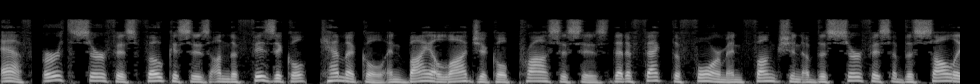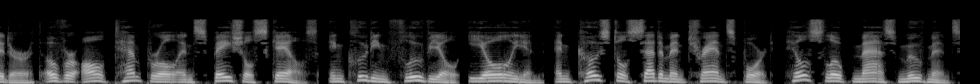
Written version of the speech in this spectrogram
F. Earth's surface focuses on the physical, chemical and biological processes that affect the form and function of the surface of the solid Earth over all temporal and spatial scales, including fluvial, aeolian, and coastal sediment transport, hillslope mass movements,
